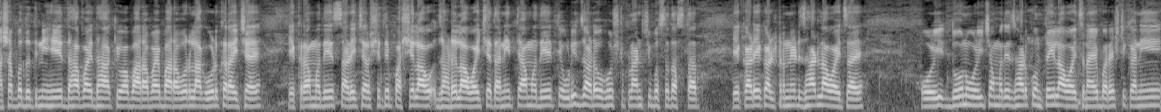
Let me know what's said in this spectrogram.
अशा पद्धतीने हे दहा बाय दहा किंवा बारा बाय बारावर लागवड करायची आहे. एकरामध्ये साडेचारशे ते पाचशे लाव झाडं लावायची आहेत आणि त्यामध्ये तेवढीच झाडं होस्ट प्लांटची बसत असतात. एकाडे एक अल्टरनेट झाड लावायचं आहे. ओळी दोन ओळीच्यामध्ये झाड कोणतंही लावायचं नाही. बऱ्याच ठिकाणी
